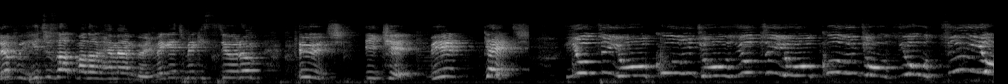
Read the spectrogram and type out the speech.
Lafı hiç uzatmadan hemen bölüme geçmek istiyorum. 3, 2, 1, geç. Yatıya kalacağız, yatıya kalacağız, yatıya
